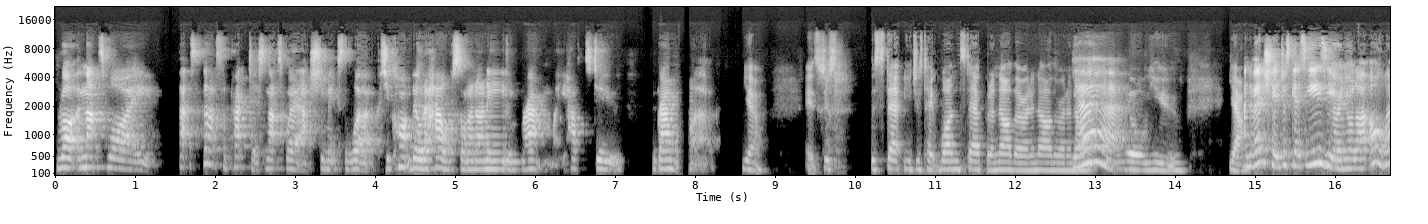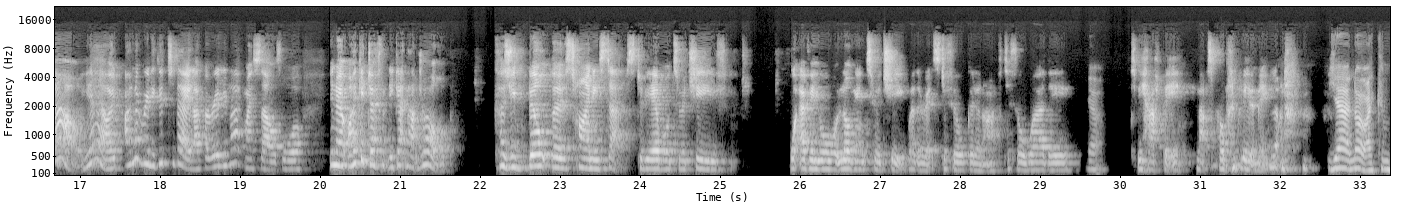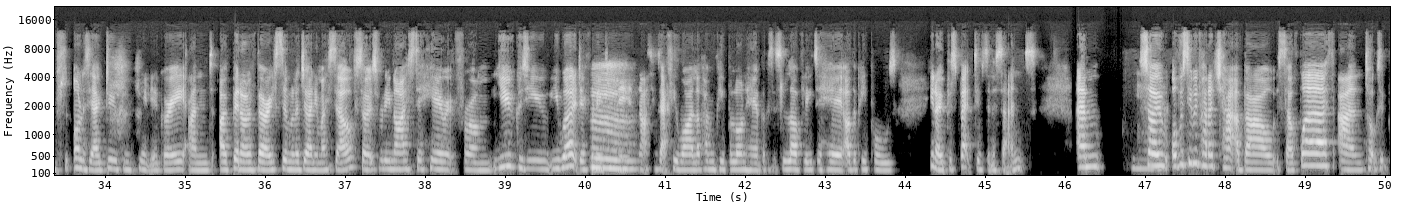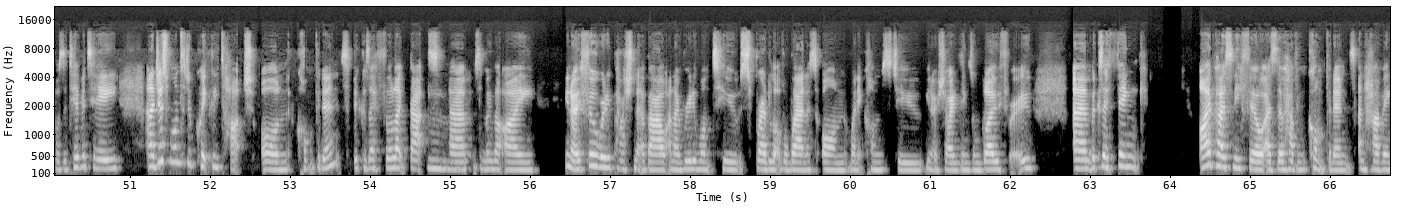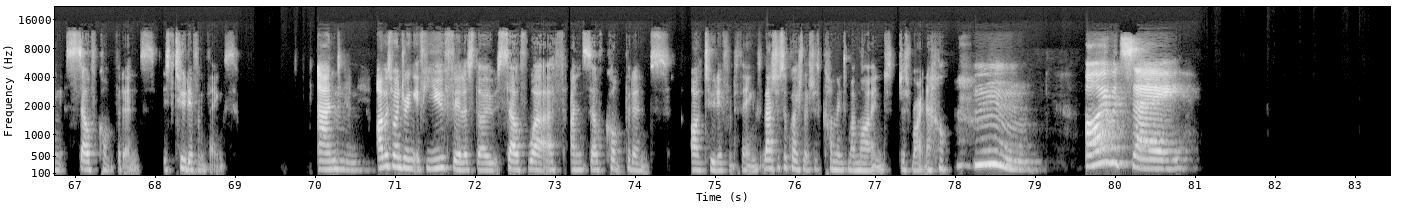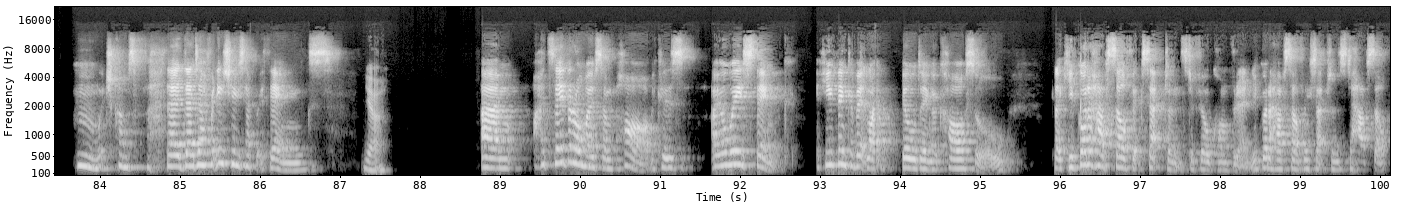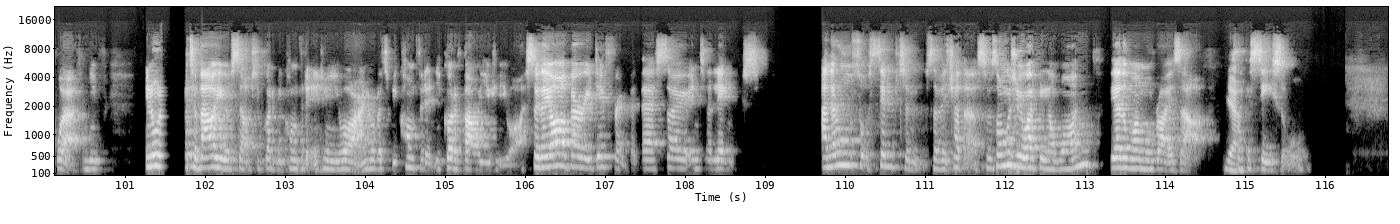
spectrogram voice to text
Right and that's why that's that's the practice and that's where it actually makes the work because you can't build a house on an uneven ground. Like you have to do the groundwork. Yeah it's just the step you just take one step and another and another and another yeah. until you yeah. And eventually it just gets easier and you're like oh wow yeah I, I look really good today like i really like myself or you know i could definitely get that job. Because you've built those tiny steps to be able to achieve whatever you're longing to achieve whether it's to feel good enough to feel worthy. Yeah. To be happy that's probably the main one yeah no i can honestly i do completely agree and i've been on a very similar journey myself so it's really nice to hear it from you because you you word differently to me Mm. and that's exactly why i love having people on here because it's lovely to hear other people's you know perspectives in a sense um so obviously we've had a chat about self-worth and toxic positivity and i just wanted to quickly touch on confidence because i feel like that's Mm. um, something that i you know feel really passionate about and i really want to spread a lot of awareness on when it comes to you know showing things on glow through um, because i think i personally feel as though having confidence and having self-confidence is two different things And mm. I was wondering if you feel as though self worth and self confidence are two different things. That's just a question that's just come into my mind just right now. Mm. I would say, hmm, which comes, they're, they're definitely two separate things. Yeah. Um, I'd say they're almost on par because I always think if you think of it like building a castle, like you've got to have self acceptance to feel confident. You've got to have self acceptance to have self worth, and you've in order to value yourself, you've got to be confident in who you are. In order to be confident, you've got to value who you are. So they are very different, but they're so interlinked and they're all sort of symptoms of each other. So as long as you're working on one, the other one will rise up. Yeah. It's like a seesaw.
